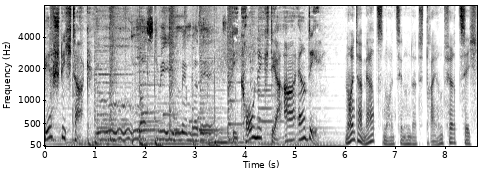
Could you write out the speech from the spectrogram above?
Der Stichtag. Die Chronik der ARD. 9. März 1943.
